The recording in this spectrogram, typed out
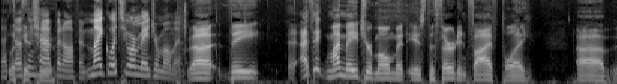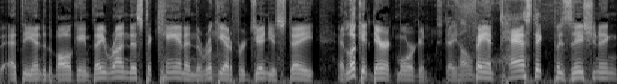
that look doesn't you. happen often. Mike, what's your major moment? Uh, the I think my major moment is the third and five play uh, at the end of the ball game. They run this to Cannon, the rookie out of Virginia State, and look at Derrick Morgan. Stayed home. Fantastic positioning.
